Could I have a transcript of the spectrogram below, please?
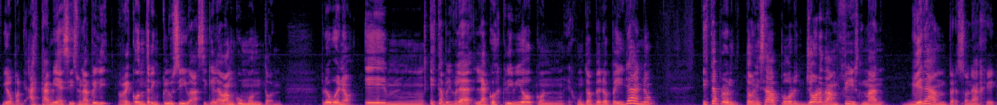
Digo, porque ah, también sí, es una peli recontra inclusiva, así que la banco un montón. Pero bueno, em, esta película la coescribió con, junto a Pedro Peirano. Está protagonizada por Jordan Fishman, gran personaje.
